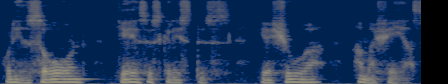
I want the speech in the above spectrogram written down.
och din Son Jesus Kristus, Jeshua Hamashias.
